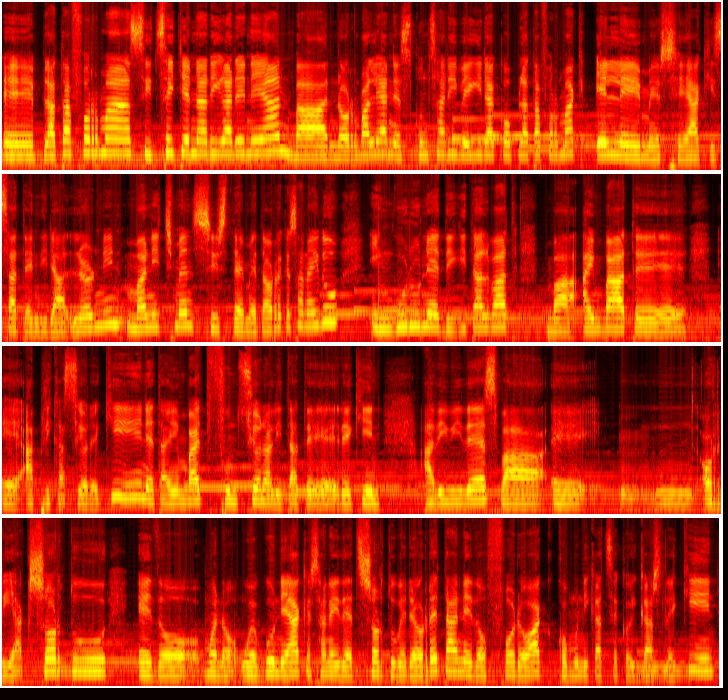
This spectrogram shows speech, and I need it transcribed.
E, plataforma zitzeiten ari garenean, ba, normalean hezkuntzari begirako plataformak LMS-ak izaten dira, Learning Management System, eta horrek esan nahi du, ingurune digital bat, ba, hainbat e, e, aplikaziorekin, eta hainbat funtzionalitaterekin. Adibidez, ba, e, horriak sortu, edo, bueno, webguneak esan nahi dut sortu bere horretan, edo foroak komunikatzeko ikaslekin,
